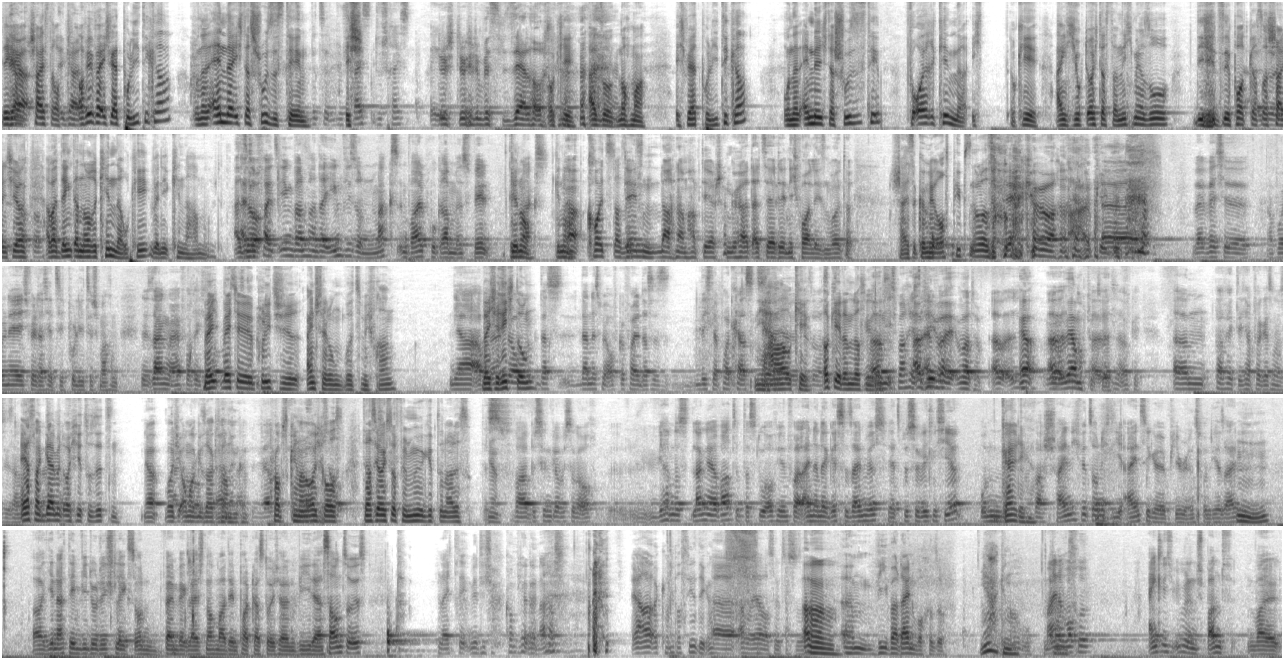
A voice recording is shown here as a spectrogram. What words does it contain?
Digga, Ja, scheiß drauf. egal. Auf jeden Fall, ich werde Politiker und dann ändere ich das Schulsystem. Bitte, du Ich- schreist, du schreist. Du, du bist sehr laut. Okay, also nochmal. Ich werde Politiker und dann ändere ich das Schulsystem für eure Kinder. Ich, okay, eigentlich juckt euch das dann nicht mehr so, die jetzt den Podcast Also, wahrscheinlich hören. doch, aber denkt an eure Kinder, okay? Wenn ihr Kinder haben wollt. also, Also, falls irgendwann mal da irgendwie so ein Max im Wahlprogramm ist, wählt den Genau, Max. genau. Ja, Kreuz da setzen. den Nachnamen habt ihr ja schon gehört, als er den nicht vorlesen wollte. Scheiße, können wir rauspiepsen oder so? Ja, können wir machen. Äh, wel- welche. Obwohl, nee, ich will das jetzt nicht politisch machen. Sagen wir einfach, ich. Wel welche politische Einstellung wolltest du mich fragen? ja, aber welche Richtung? Auf, das, dann ist mir aufgefallen, dass es nicht der Podcast Ja, äh, okay. für sowas Okay, dann lassen wir Ähm, das. ich mache jetzt Auf jeden. Fall, warte. Aber, Ja, aber- wer macht äh, zuerst? Okay. Ähm, perfekt, ich habe vergessen, was ich sagen Erstmal geil mit euch hier zu sitzen. Ja, Wollte ich auch mal gesagt Ja, haben. danke. Ja, Props gehen an euch raus, dass ihr euch so viel Mühe gibt und alles. Das war ein bisschen, glaube ich, sogar auch. äh, Wir haben das lange erwartet, dass du auf jeden Fall einer der Gäste sein wirst. Jetzt bist du wirklich hier. Und Geil, Digga. wahrscheinlich wird es auch nicht die einzige Appearance von dir sein. Mhm. Äh, je nachdem, wie du dich schlägst und wenn wir gleich nochmal den Podcast durchhören, wie der Sound so ist. Vielleicht treten wir dich komplett in den Arsch. Ja, kann passieren, Äh, Digga. aber ja, was willst du sagen? Ah, Ähm, wie war deine Woche so? ja, genau. Meine krass. Woche eigentlich übel entspannt, weil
